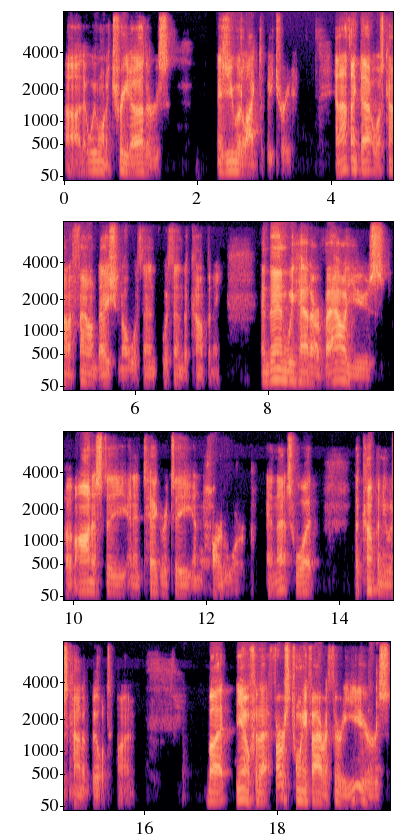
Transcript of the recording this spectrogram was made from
uh, that we want to treat others as you would like to be treated, and I think that was kind of foundational within within the company. And then we had our values of honesty and integrity and hard work, and that's what the company was kind of built upon. But you know, for that first 25 or 30 years,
